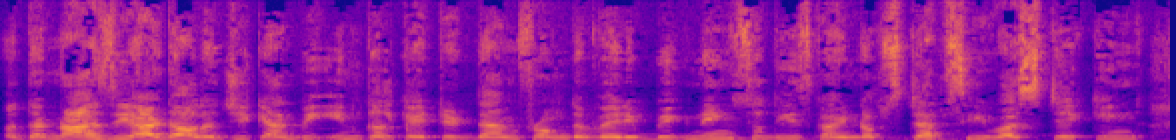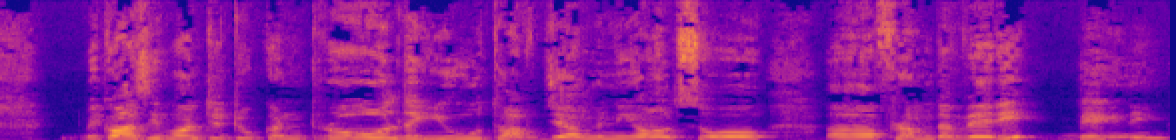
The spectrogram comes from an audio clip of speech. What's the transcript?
the Nazi ideology can be inculcated them from the very beginning. So these kind of steps he was taking because he wanted to control the youth of Germany also uh, from the very beginning.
